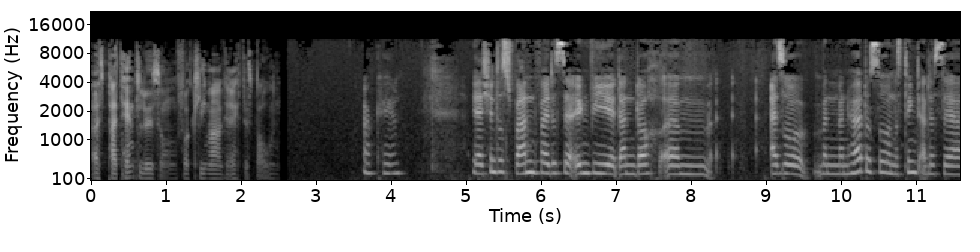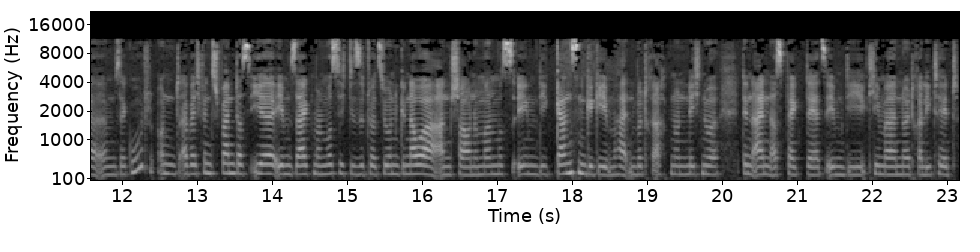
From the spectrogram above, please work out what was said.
als Patentlösung für klimagerechtes Bauen. Okay. Ja, ich finde das spannend, weil das ja irgendwie dann doch, ähm, also man, man hört es so und es klingt alles sehr, ähm, sehr gut. Und aber ich finde es spannend, dass ihr eben sagt, man muss sich die Situation genauer anschauen und man muss eben die ganzen Gegebenheiten betrachten und nicht nur den einen Aspekt, der jetzt eben die Klimaneutralität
